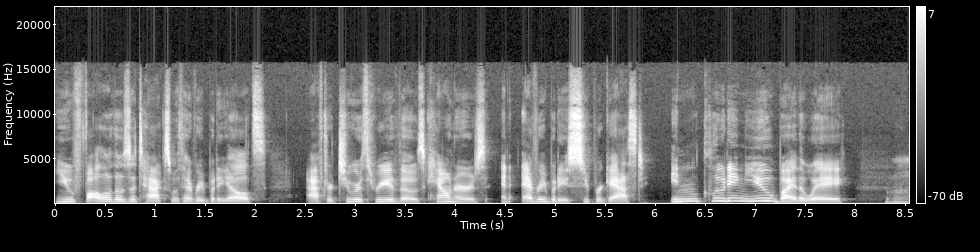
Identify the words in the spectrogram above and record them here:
You follow those attacks with everybody else. After two or three of those counters and everybody's super gassed, including you by the way, Mm-hmm.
